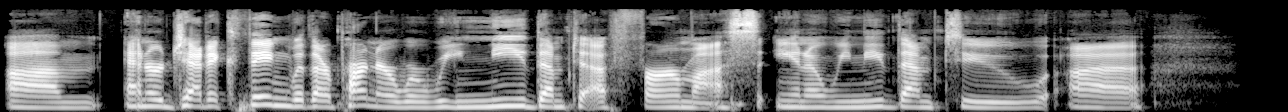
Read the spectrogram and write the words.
um, energetic thing with our partner where we need them to affirm us. You know, we need them to uh,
